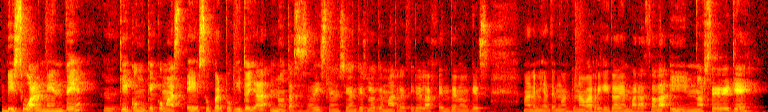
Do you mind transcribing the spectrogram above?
visualmente, que con que comas eh, súper poquito ya notas esa distensión, que es lo que más refiere la gente, ¿no? Que es, madre mía, tengo aquí una barriguita de embarazada y no sé de qué.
